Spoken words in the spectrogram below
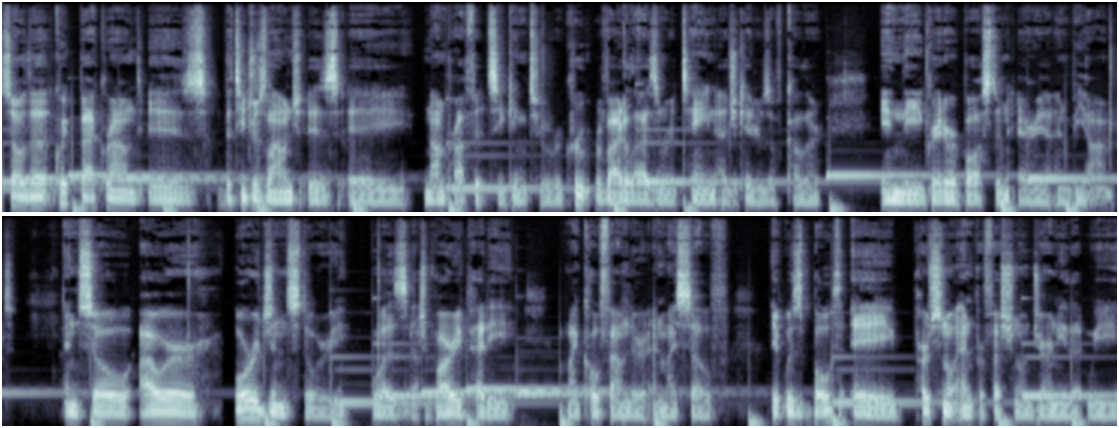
So, the quick background is the Teachers Lounge is a nonprofit seeking to recruit, revitalize, and retain educators of color in the greater Boston area and beyond. And so, our origin story was Jabari Petty, my co founder, and myself. It was both a personal and professional journey that we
